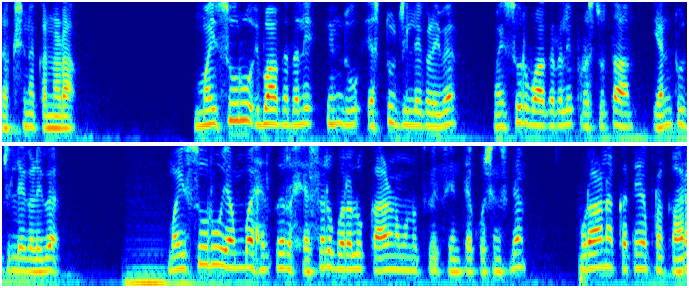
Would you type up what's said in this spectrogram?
ದಕ್ಷಿಣ ಕನ್ನಡ. ಮೈಸೂರು ವಿಭಾಗದಲ್ಲಿ ಇಂದು ಎಷ್ಟು ಜಿಲ್ಲೆಗಳಿವೆ? ಮೈಸೂರು ಭಾಗದಲ್ಲಿ ಪ್ರಸ್ತುತ ಎಂಟು ಜಿಲ್ಲೆಗಳಿವೆ. ಮೈಸೂರು ಎಂಬ ಹೆಸರು ಹೆಸರು ಬರಲು ಕಾರಣವನ್ನು ತಿಳಿಸಿ ಅಂತ ಕ್ವಶನ್ಸ್ ಇದೆ ಪುರಾಣ ಕಥೆಯ ಪ್ರಕಾರ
